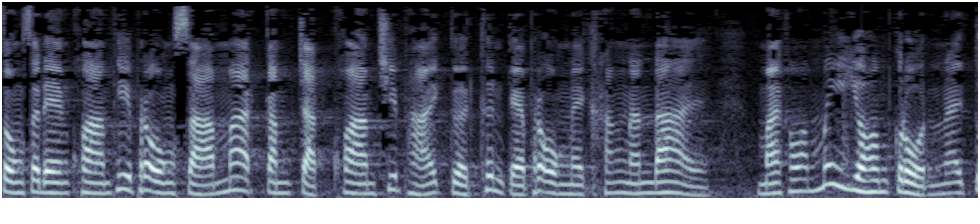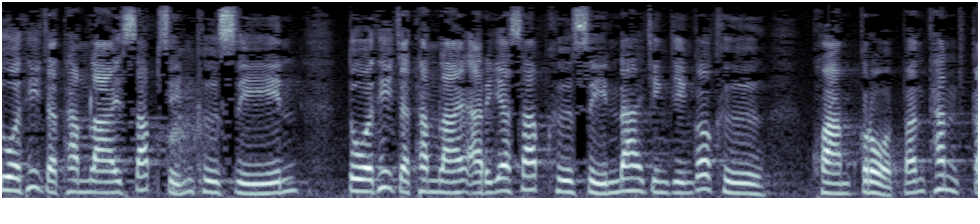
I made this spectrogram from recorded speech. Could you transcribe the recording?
ทรงแสดงความที่พระองค์สามารถกำจัดความชิบหายเกิดขึ้นแก่พระองค์ในครั้งนั้นได้ หมายความว่าไม่ยอมโกรธในตัวที่จะทำลายทรัพย์สินคือศีล ตัวที่จะทำลายอริยทรัพย์คือศีลได้จริง ๆ ก็คือความโกรธเพราะท่านก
